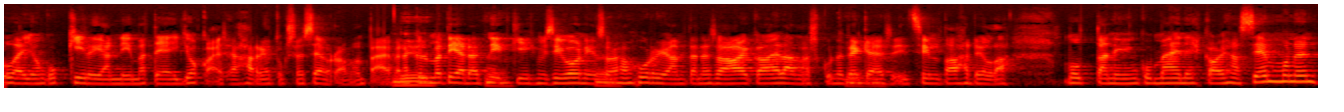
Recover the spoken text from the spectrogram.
luen jonkun kirjan, niin mä teen jokaisen harjoituksen seuraavan päivänä. Niin. Kyllä mä tiedän, että niitäkin ihmisiä on ja se on ihan hurjaa, mitä ne saa aikaa elämässä, kun ne tekee siitä sillä tahdilla. Mutta niin kuin, mä en ehkä ole ihan semmoinen,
